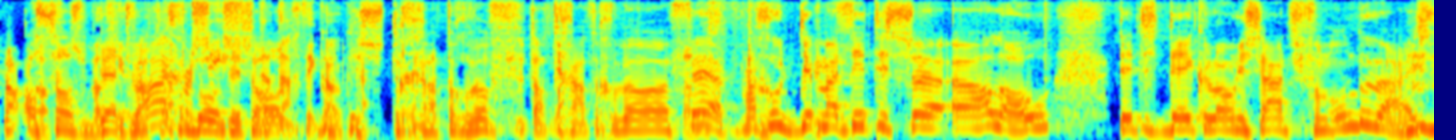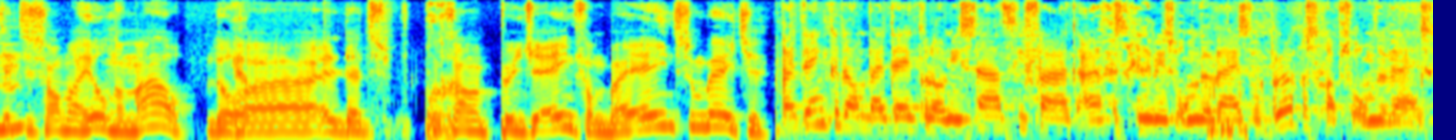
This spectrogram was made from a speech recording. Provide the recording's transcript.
als wat- zelfs wat Bert Ja, precies, dit al... dat dacht ik ook. Dat, is- gaat toch wel, dat gaat toch wel eh, ver. Maar goed, dit, maar dit is... eh, eh, hallo, dit is dekolonisatie van onderwijs. Mhm. Dit is allemaal heel normaal. Door, eh, dit is programma puntje 1 van bijeen, zo'n beetje. Wij denken dan bij dekolonisatie vaak aan geschiedenisonderwijs of burgerschapsonderwijs.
